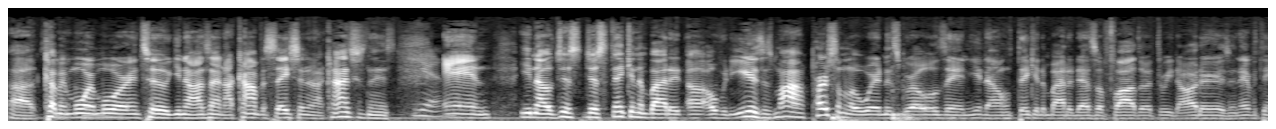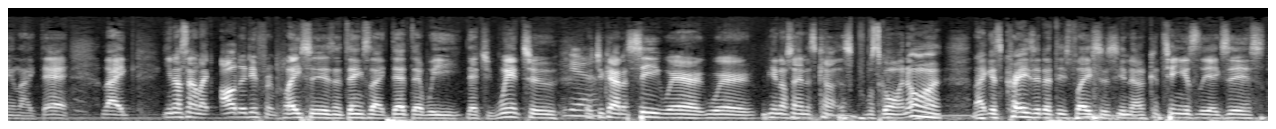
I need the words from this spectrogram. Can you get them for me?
uh, coming more and more into, you know, I'm saying our conversation and our consciousness. Yeah. And you know, just just thinking about it uh, over the years as my personal awareness grows, and you know, thinking about it as a father of three daughters and everything like that, like you know, what I'm saying like all the different places and things like that that we that you went to, Yeah. that you kind of see where where you know, what I'm saying it's, kind it's what's going on. Like it's crazy that these places, you know, continuously exist.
